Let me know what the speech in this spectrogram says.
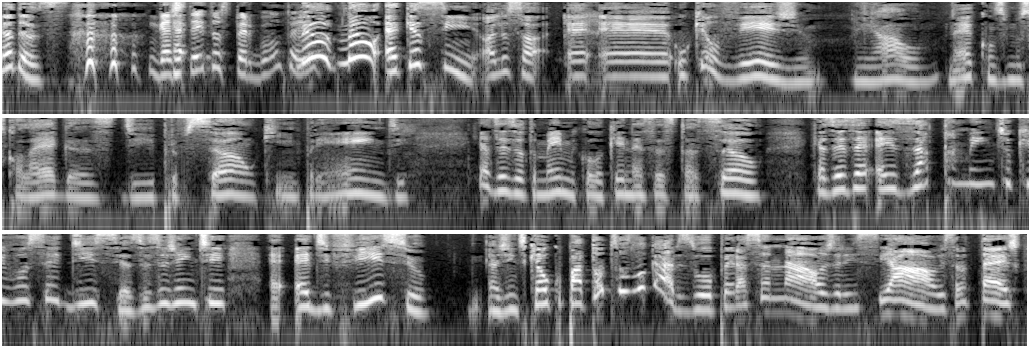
Meu Deus. Gastei tuas perguntas? Não, não, é que assim, olha só, é, é, o que eu vejo real, né, com os meus colegas de profissão que empreende, e às vezes eu também me coloquei nessa situação, que às vezes é, é exatamente o que você disse. Às vezes a gente é, é difícil. A gente quer ocupar todos os lugares, o operacional, o gerencial, o estratégico.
